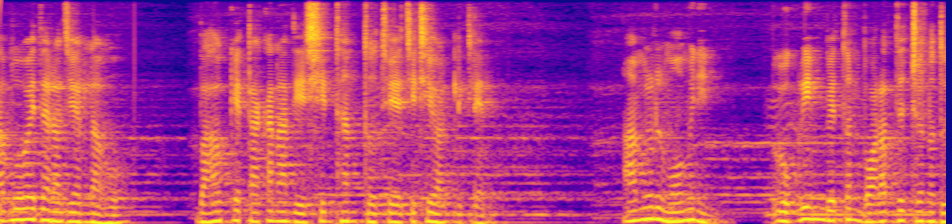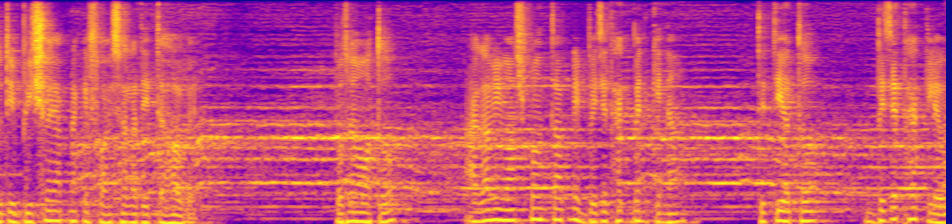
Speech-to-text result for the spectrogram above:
আবু ওয়াইদা রাজি আল্লাহ বাহককে টাকা না দিয়ে সিদ্ধান্ত চেয়ে চিঠি লিখলেন, আমিরুল মমিনিন, অগ্রিম বেতন বরাদ্দের জন্য দুটি বিষয় আপনাকে ফয়সালা দিতে হবে। প্রথমত, আগামী মাস পর্যন্ত আপনি বেঁচে থাকবেন কিনা? দ্বিতীয়ত, বেঁচে থাকলেও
